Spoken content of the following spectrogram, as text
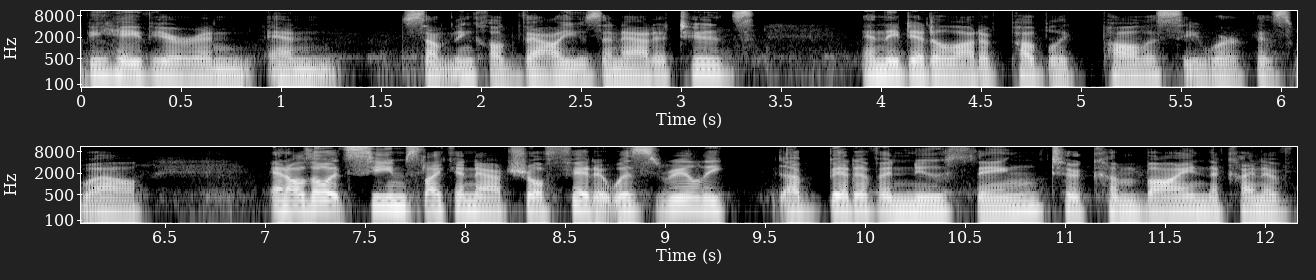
behavior and, and something called values and attitudes. And they did a lot of public policy work as well. And although it seems like a natural fit, it was really a bit of a new thing to combine the kind of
